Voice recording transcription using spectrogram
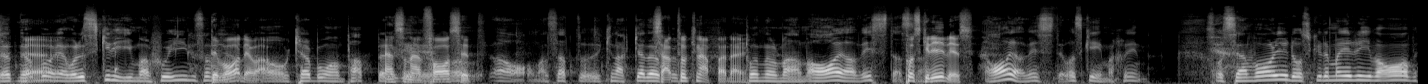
Vet, när jag började var det skrivmaskin. Som det var det va? Ja, karbonpapper. En sån här facit. Ja, man satt och knackade. Satt och knappade där? På Norrmalm. Ja, ja visst. Alltså. På skrivis? Ja, ja visst. Det var skrivmaskin. Och sen var det ju då, skulle man ju riva av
